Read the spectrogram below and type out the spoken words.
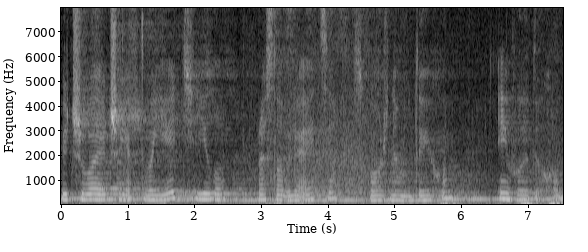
відчуваючи, як твоє тіло розслабляється з кожним вдихом і видихом.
